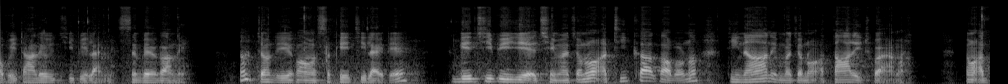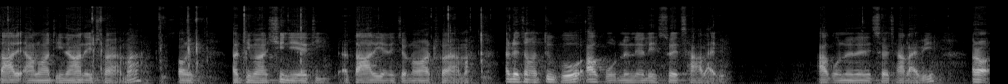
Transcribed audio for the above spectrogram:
ုတ်ပြီဒါလေးကိုကြီးပေးလိုက်မယ် symbol ကနေနော်ကျွန်တော်ဒီကောင်ကိုစကေးကြီးလိုက်တယ် စကေးကြီးပြီးရဲ့အချိန်မှာကျွန်တော်အဓိကကပေါ့နော်ဒီနားကနေမှကျွန်တော်အသားတွေထွက်ရမှာကျွန်တော်အသားတွေအားလုံးဒီနားကနေထွက်ရမှာ sorry ဒီမှာရှိနေတဲ့ဒီအသားတွေကနေကျွန်တော်ကထွက်ရမှာအဲ့တော့ကျွန်တော်သူ့ကိုအောက်ကိုနည်းနည်းလေးဆွဲချလိုက်ပြီအောက်ကိုနည်းနည်းလေးဆွဲချလိုက်ပြီအဲ့တော့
